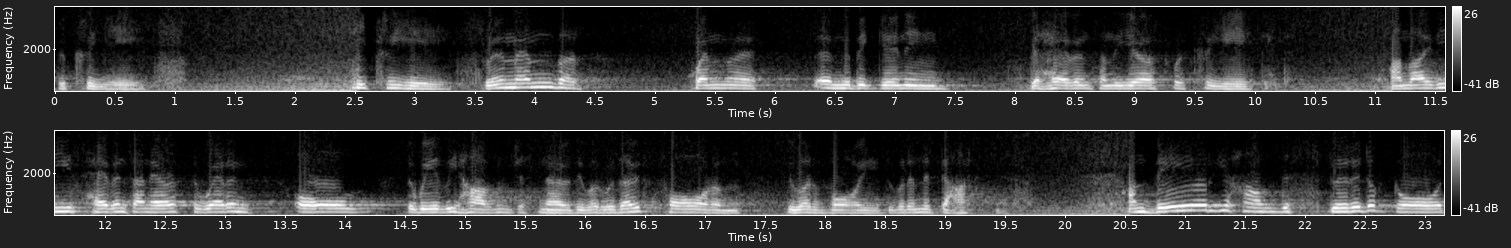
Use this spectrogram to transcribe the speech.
who creates. He creates. Remember when the, in the beginning the heavens and the earth were created. And by these heavens and earth they weren't all the way we have them just now. They were without form. They were void. They were in the darkness. And there you have the Spirit of God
